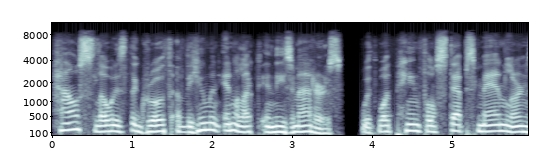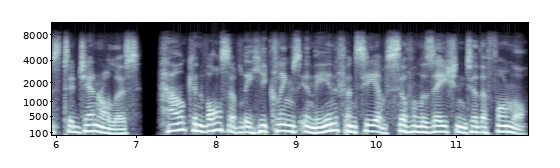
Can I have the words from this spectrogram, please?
how slow is the growth of the human intellect in these matters, with what painful steps man learns to generalize, how convulsively he clings in the infancy of civilization to the formal,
